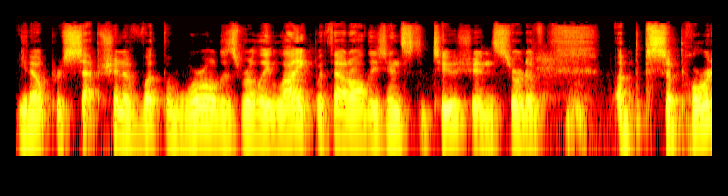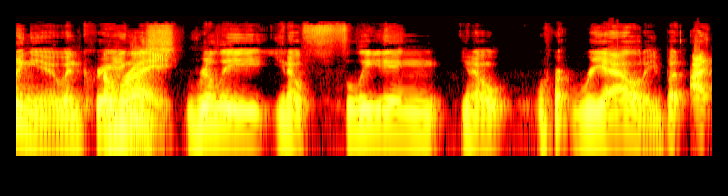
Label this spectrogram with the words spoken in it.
you know, perception of what the world is really like without all these institutions sort of uh, supporting you and creating Right. this really, you know, fleeting, you know, r- reality. But I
